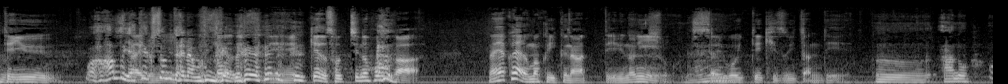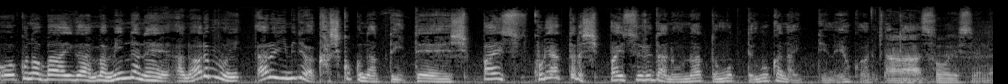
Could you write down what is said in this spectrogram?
っていう、まあ半分やけくそみたいなもんだよね。ね。けどそっちの方が なんやかんやうまくいくなっていうのに実際動いて気づいたんでうん、あの多くの場合が、まあ、みんなねあのある部分ある意味では賢くなっていて失敗すこれやったら失敗するだろうなと思って動かないっていうのはよくあるパタああーそうですよね。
